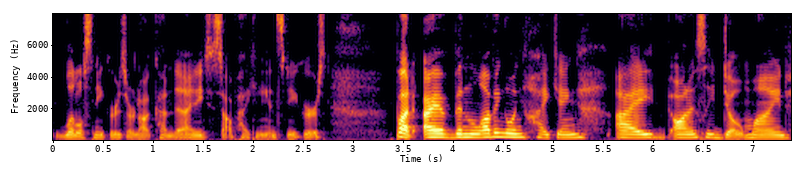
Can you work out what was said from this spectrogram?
little sneakers are not kinda. I need to stop hiking in sneakers. But I have been loving going hiking. I honestly don't mind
